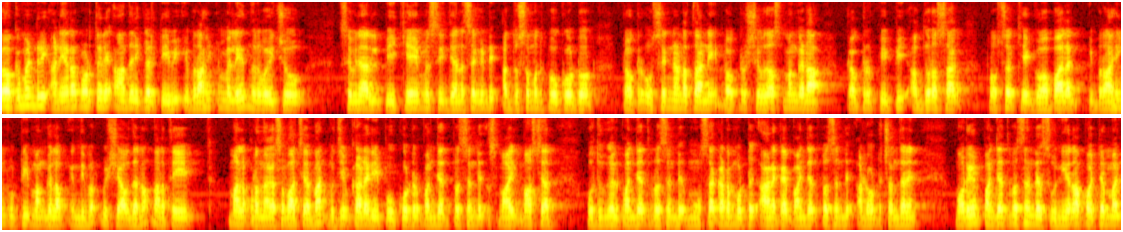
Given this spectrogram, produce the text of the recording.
ഡോക്യുമെന്ററി അണിയറ പ്രവർത്തകരെ ആദരിക്കൽ T V Ibrahim M L A നിർവഹിച്ചു. സെമിനാറിൽ P K M S C general secretary Abdussamad Pookkottur doctor Hussain Nadathani doctor Sivadas Mankada doctor P P Abdul Razak professor K Gopalan Ibrahimkutty Mangalam എന്നിവർ വിഷയാവതരണം നടത്തി. മലപ്പുറം നഗരസഭാ chairman Mujeeb Kadari Pookkottur panchayat president Ismail master Othungal panchayat president Moosa Kadamuttu Anakkay panchayat president Adott Chandran Moriyur panchayat president Suneera Pottammal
